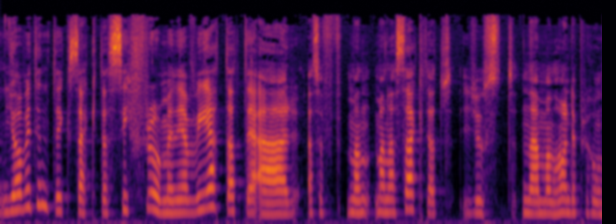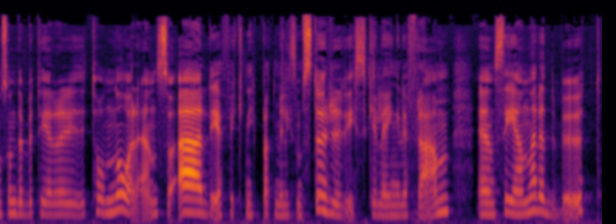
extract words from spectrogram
Jag vet inte exakta siffror men jag vet att det är, alltså man, man har sagt att just när man har en depression som debuterar i tonåren så är det förknippat med liksom större risker längre fram än senare debut.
